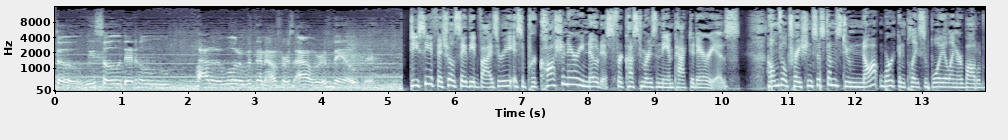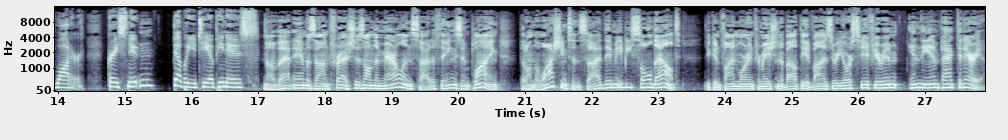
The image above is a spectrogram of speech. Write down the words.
So we sold that whole pallet of water within our first hour of being open. DC officials say the advisory is a precautionary notice for customers in the impacted areas. Home filtration systems do not work in place of boiling or bottled water. Grace Newton, WTOP News. Now, that Amazon Fresh is on the Maryland side of things, implying that on the Washington side, they may be sold out. You can find more information about the advisory or see if you're in, in the impacted area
